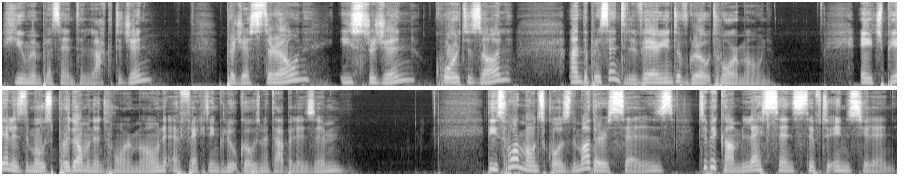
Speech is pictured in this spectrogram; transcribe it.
human placental lactogen, progesterone, estrogen, cortisol, and the placental variant of growth hormone. HPL is the most predominant hormone affecting glucose metabolism. These hormones cause the mother's cells to become less sensitive to insulin,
